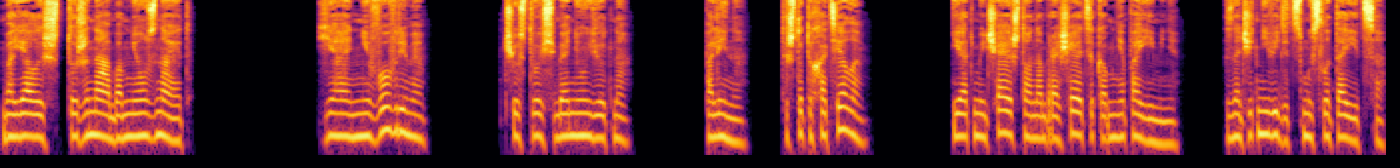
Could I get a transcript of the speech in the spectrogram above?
боялась, что жена обо мне узнает. Я не вовремя. Чувствую себя неуютно. Полина, ты что-то хотела? Я отмечаю, что он обращается ко мне по имени значит, не видит смысла таиться.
